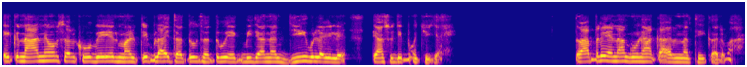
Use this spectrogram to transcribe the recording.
એક નાનો સરખું બેર મલ્ટીપ્લાય થતું થતું એકબીજાના જીવ લઈ લે, ત્યાં સુધી પહોંચી જાય. તો આપણે એના ગુણાકાર નથી કરવા.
